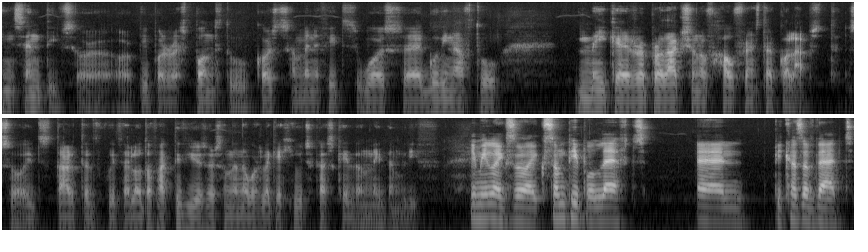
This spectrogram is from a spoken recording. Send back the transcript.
incentives or, or people respond to costs and benefits was uh, good enough to make a reproduction of how Friendster collapsed. So it started with a lot of active users, and then there was like a huge cascade that made them leave. You mean, like, so, like, some people left, and because of that,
